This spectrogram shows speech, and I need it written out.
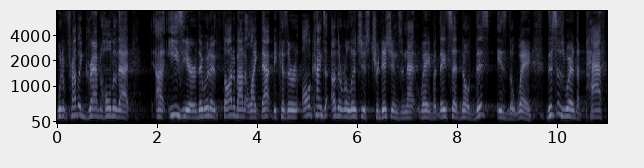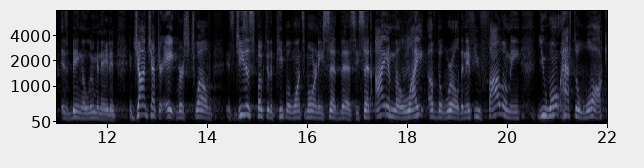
would have probably grabbed hold of that uh, easier. They would have thought about it like that because there are all kinds of other religious traditions in that way. But they said, no, this is the way. This is where the path is being illuminated. In John chapter 8, verse 12, Jesus spoke to the people once more and he said this He said, I am the light of the world. And if you follow me, you won't have to walk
